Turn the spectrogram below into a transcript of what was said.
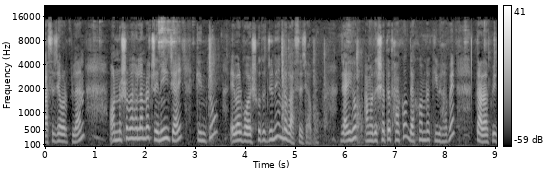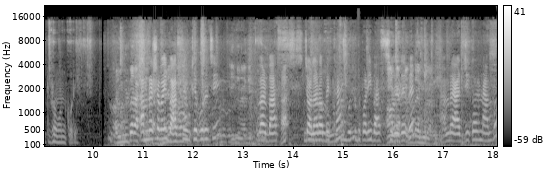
বাসে যাওয়ার প্ল্যান অন্য সময় হলে আমরা ট্রেনেই যাই, কিন্তু এবার বয়স্কদের জন্যই আমরা বাসে যাব। যাই হোক, আমাদের সাথে থাকো, দেখো আমরা কীভাবে তারাপীঠ ভ্রমণ করি। আমরা সবাই বাসে উঠে পড়েছি। এবার বাস চলার অপেক্ষা পরেই বাস ছেড়ে দেবে। আমরা আরজি করে নামবো।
